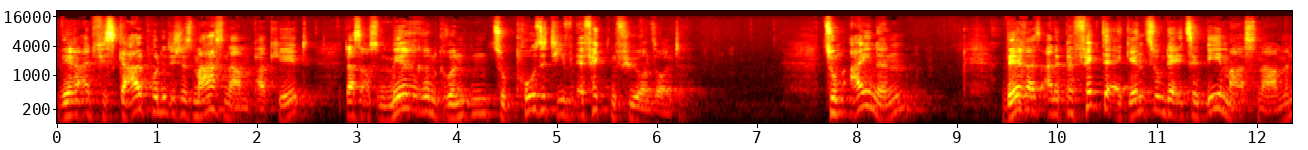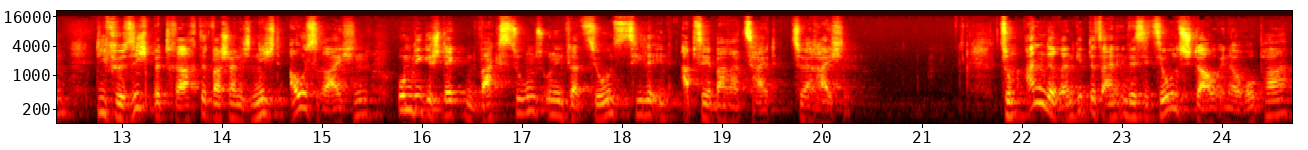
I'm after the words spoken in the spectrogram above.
wäre ein fiskalpolitisches Maßnahmenpaket, das aus mehreren Gründen zu positiven Effekten führen sollte. Zum einen wäre es eine perfekte Ergänzung der EZB-Maßnahmen, die für sich betrachtet wahrscheinlich nicht ausreichen, um die gesteckten Wachstums- und Inflationsziele in absehbarer Zeit zu erreichen. Zum anderen gibt es einen Investitionsstau in Europa,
